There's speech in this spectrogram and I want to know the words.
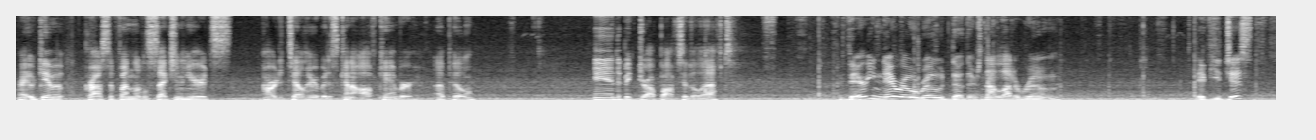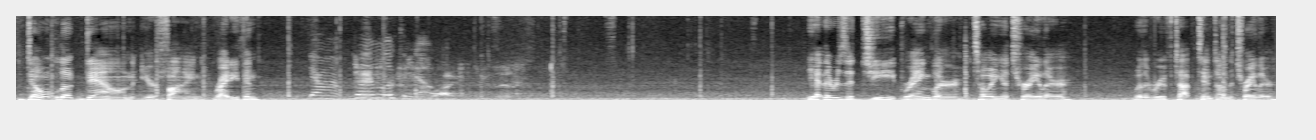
Right, we came across a fun little section here. It's hard to tell here, but it's kind of off camber, uphill. And a big drop off to the left. Very narrow road though, there's not a lot of room. If you just don't look down, you're fine. Right, Ethan? Yeah, but I'm looking now. Yeah, there was a Jeep Wrangler towing a trailer with a rooftop tent on the trailer.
